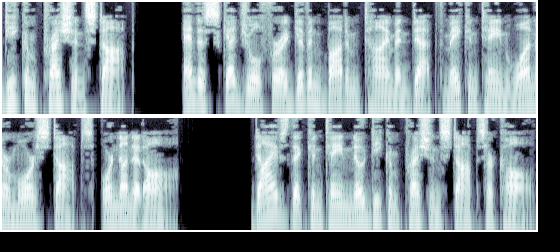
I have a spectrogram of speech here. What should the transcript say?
decompression stop and a schedule for a given bottom time and depth may contain one or more stops, or none at all. Dives that contain no decompression stops are called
